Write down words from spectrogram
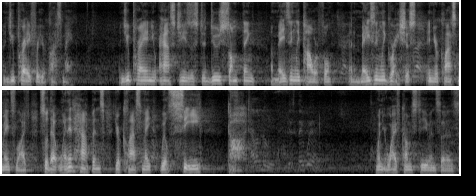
And you pray for your classmate. And you pray and you ask Jesus to do something amazingly powerful and amazingly gracious in your classmate's life so that when it happens, your classmate will see God. When your wife comes to you and says,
